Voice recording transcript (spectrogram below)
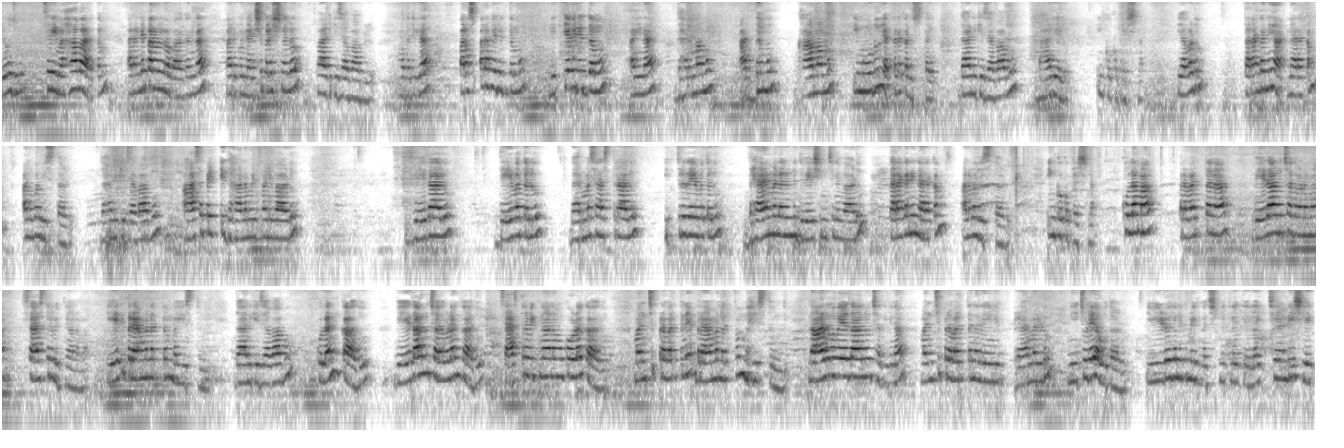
ఈరోజు శ్రీ మహాభారతం అరణ్యపరంలో భాగంగా మరికొన్ని యక్ష ప్రశ్నలు వాటికి జవాబులు. మొదటిగా పరస్పర విరుద్ధము నిత్య విరుద్ధము అయిన ధర్మము అర్థము కామము ఈ మూడు ఎక్కడ కలుస్తాయి? దానికి జవాబు భార్యలు. ఇంకొక ప్రశ్న. ఎవడు తరగని నరకం అనుభవిస్తాడు? దానికి జవాబు ఆశ పెట్టి దానమివ్వని వాడు వేదాలు దేవతలు ధర్మశాస్త్రాలు పితృదేవతలు బ్రాహ్మణులను ద్వేషించిన వాడు తరగని నరకం అనుభవిస్తాడు. ఇంకొక ప్రశ్న. కులమా ప్రవర్తన వేదాలు చదవడమా శాస్త్ర విజ్ఞానమా? ఏది బ్రాహ్మణత్వం వహిస్తుంది? దానికి జవాబు కులం కాదు వేదాలు చదవడం కాదు శాస్త్ర విజ్ఞానం కూడా కాదు. మంచి ప్రవర్తనే బ్రాహ్మణత్వం వహిస్తుంది. నాలుగు వేదాలు చదివినా మంచి ప్రవర్తన లేని బ్రాహ్మణుడు నీచుడే అవుతాడు. ఈ వీడియో కనుక మీకు నచ్చినట్లయితే లైక్ చేయండి షేర్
